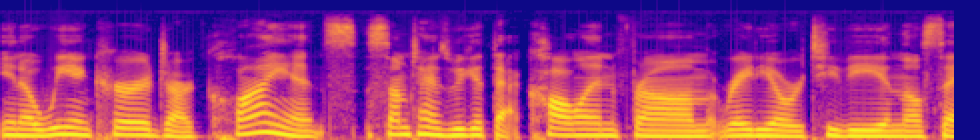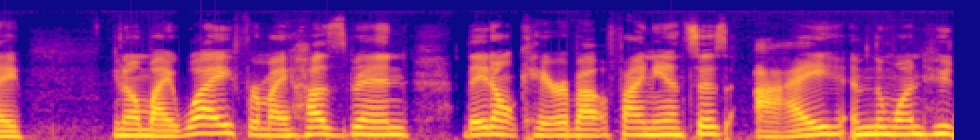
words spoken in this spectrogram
you know we encourage our clients sometimes we get that call in from radio or tv and they'll say you know my wife or my husband they don't care about finances. I am the one who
